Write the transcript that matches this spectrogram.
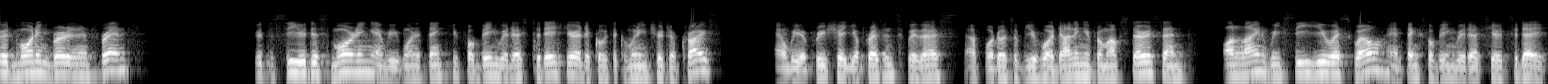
Good morning, brothers and friends. Good to see you this morning, and we want to thank you for being with us today here at the Kota Community Church of Christ. And we appreciate your presence with us. Uh, for those of you who are dialing in from upstairs and online, we see you as well, and thanks for being with us here today.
